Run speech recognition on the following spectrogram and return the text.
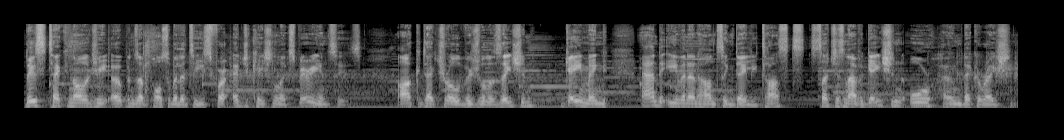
This technology opens up possibilities for educational experiences, architectural visualization, gaming, and even enhancing daily tasks such as navigation or home decoration.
